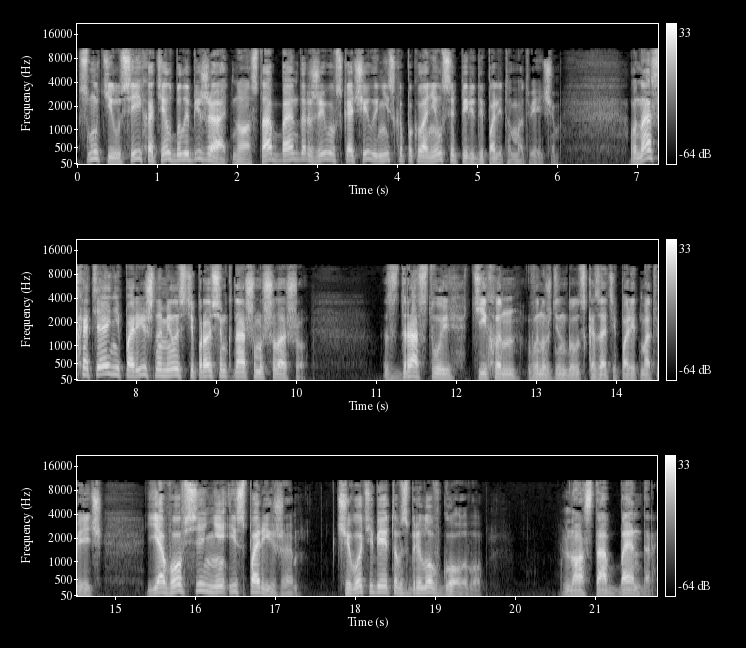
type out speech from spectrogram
смутился и хотел было бежать, но Остап Бендер живо вскочил и низко поклонился перед Ипполитом Матвеевичем. «У нас, хотя и не Париж, но милости просим к нашему шалашу». «Здравствуй, Тихон», — вынужден был сказать Ипполит Матвеевич. «Я вовсе не из Парижа. Чего тебе это взбрело в голову?» Но Остап Бендер,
